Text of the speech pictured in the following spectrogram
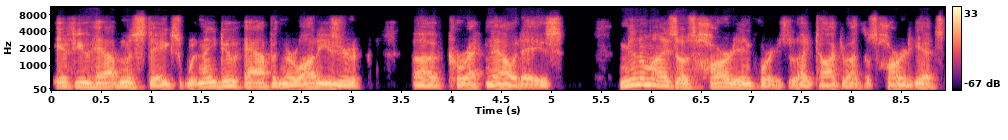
If you have mistakes, when they do happen, they're a lot easier to uh, correct nowadays. Minimize those hard inquiries that I talked about, those hard hits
